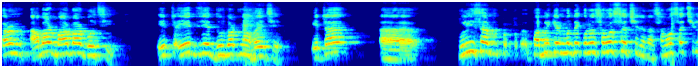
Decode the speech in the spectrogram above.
কারণ আবার বারবার বলছি, এটা, এর যে দুর্ঘটনা হয়েছে, এটা পুলিশ আর পাবলিকের মধ্যে কোনো সমস্যা ছিল না। সমস্যা ছিল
